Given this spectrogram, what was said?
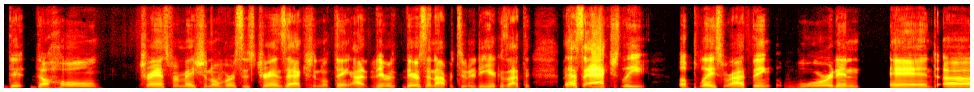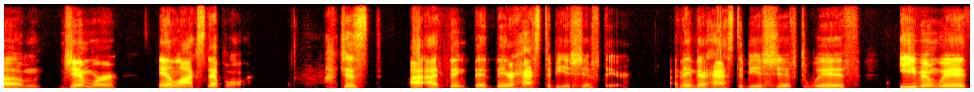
the the whole transformational versus transactional thing, I, there there's an opportunity here because I think that's actually a place where I think Warde and and um, Jim were in lockstep on. I just I, I think that there has to be a shift there. I think there has to be a shift with even with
